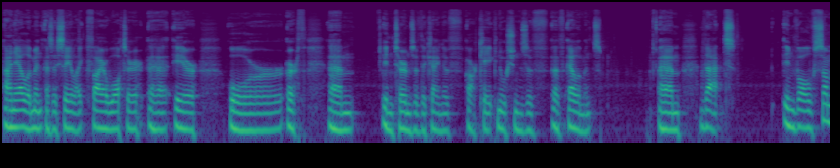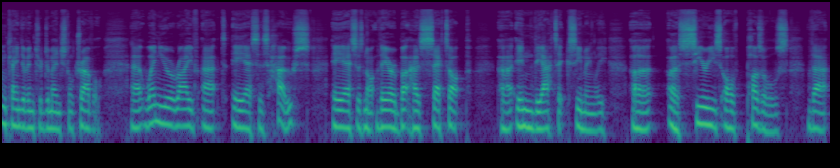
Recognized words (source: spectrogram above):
an element, as I say, like fire, water, uh, air, or earth. Um, in terms of the kind of archaic notions of, of elements um, that involve some kind of interdimensional travel. Uh, when you arrive at AS's house, AS is not there but has set up uh, in the attic, seemingly, uh, a series of puzzles that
